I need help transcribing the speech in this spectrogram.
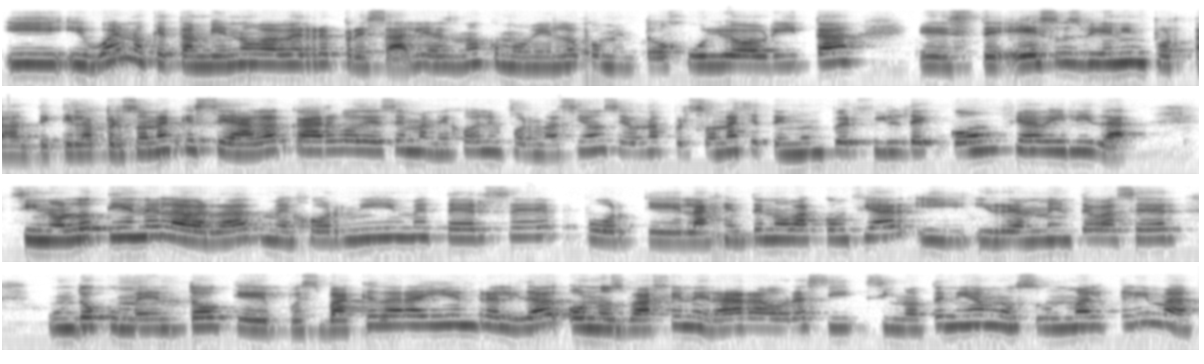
y, bueno, que también no va a haber represalias, ¿no? Como bien lo comentó Julio ahorita, este, eso es bien importante, que la persona que se haga cargo de ese manejo de la información sea una persona que tenga un perfil de confiabilidad. Si no lo tiene, la verdad, mejor ni meterse porque la gente no va a confiar y, y realmente va a ser un documento que pues va a quedar ahí en realidad o nos va a generar ahora sí, si no teníamos un mal clima,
